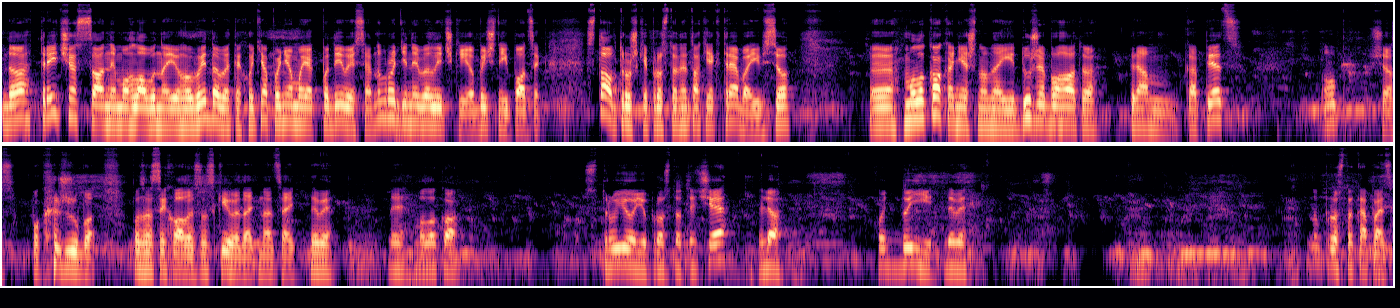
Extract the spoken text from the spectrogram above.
Да, три часа не могла вона його видавити, хоча по ньому, як подивишся, ну, вроді невеличкий, обичний пацик. Став трошки просто не так, як треба, і все. Е, молока, звісно, в неї дуже багато. Прям капець. Оп, зараз покажу, бо позасихали соски, видать, на цей. Диви, де молоко. Струєю просто тече. Гля, хоч дої, диви. Ну просто капець.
